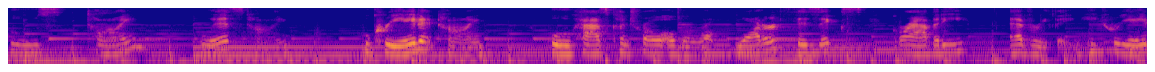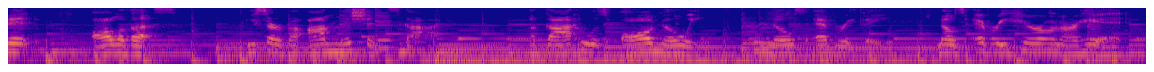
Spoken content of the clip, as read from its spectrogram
whose time, who is time, who created time, who has control over water, physics, gravity, everything. He created all of us. We serve an omniscience God, a God who is all knowing, who knows everything, knows every hair on our head,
